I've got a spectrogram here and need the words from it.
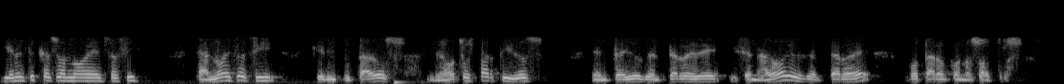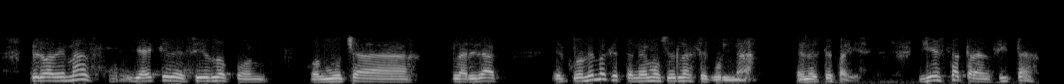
Y en este caso no es así. O no es así que diputados de otros partidos, entre ellos del PRD y senadores del PRD, votaron con nosotros. Pero además, y hay que decirlo con, con mucha claridad, el problema que tenemos es la seguridad en este país. Y esta transita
